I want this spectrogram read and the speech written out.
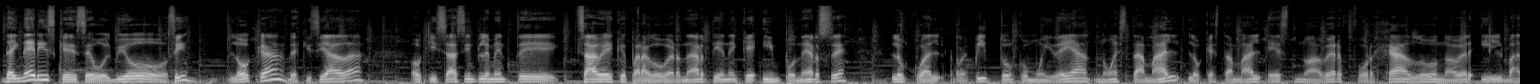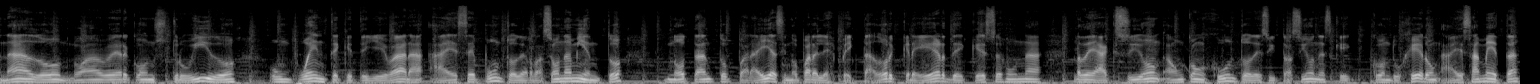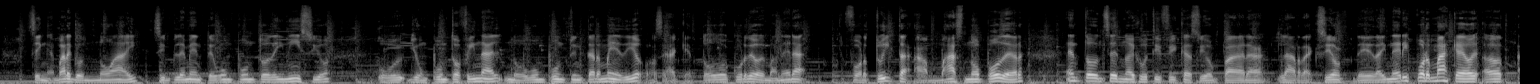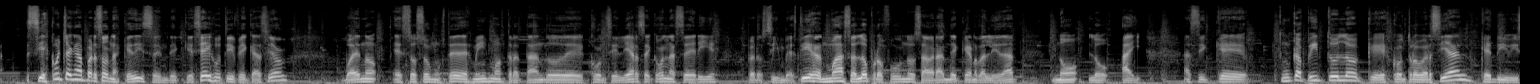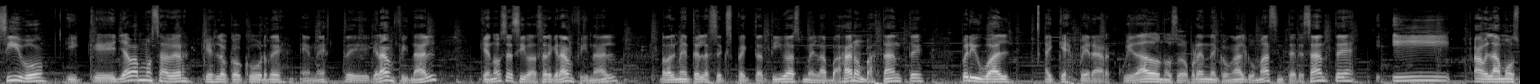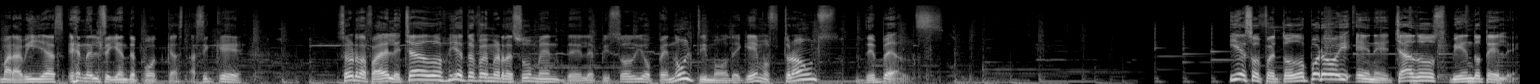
Daenerys, que se volvió, sí, loca, desquiciada, o quizás simplemente sabe que para gobernar tiene que imponerse lo cual, repito, como idea no está mal, lo que está mal es no haber forjado, no haber hilvanado, no haber construido un puente que te llevara a ese punto de razonamiento no tanto para ella, sino para el espectador creer de que eso es una reacción a un conjunto de situaciones que condujeron a esa meta. Sin embargo, no hay, simplemente un punto de inicio y un punto final, no hubo un punto intermedio, o sea que todo ocurrió de manera fortuita a más no poder, entonces no hay justificación para la reacción de Daenerys, por más que si escuchan a personas que dicen de que si hay justificación, bueno, esos son ustedes mismos tratando de conciliarse con la serie, pero si investigan más a lo profundo sabrán de que en realidad no lo hay. Así que un capítulo que es controversial, que es divisivo y que ya vamos a ver qué es lo que ocurre en este gran final, que no sé si va a ser gran final, realmente las expectativas me las bajaron bastante, pero igual hay que esperar. Cuidado, nos sorprenden con algo más interesante y hablamos maravillas en el siguiente podcast. Así que soy Rafael Echado y este fue mi resumen del episodio penúltimo de Game of Thrones, The Bells. Y eso fue todo por hoy en Echados Viendo Tele.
